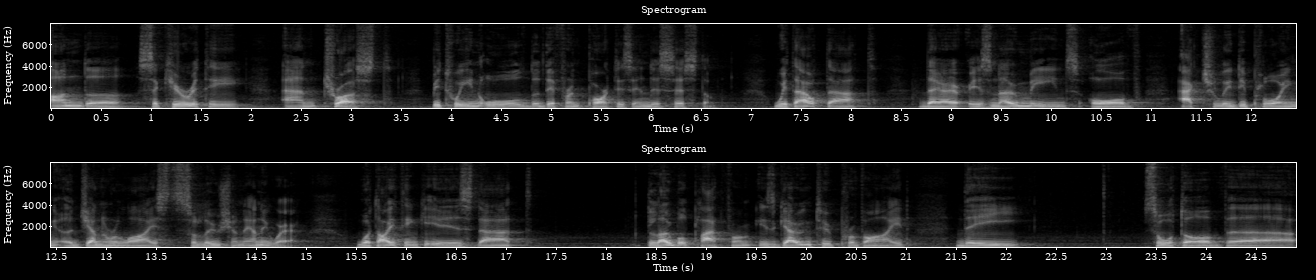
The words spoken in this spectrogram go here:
under security and trust between all the different parties in this system. Without that, there is no means of actually deploying a generalized solution anywhere. What I think is that GlobalPlatform is going to provide the sort of uh,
